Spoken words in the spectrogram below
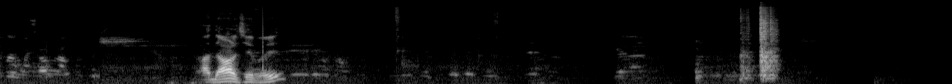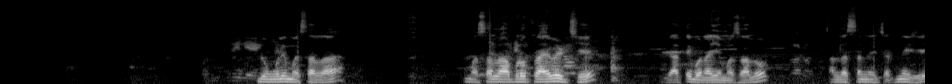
કોઈ મસાલો નાખો છો? આ દાળ છે ભાઈ ડુંગળી મસાલા મસાલો આપણો પ્રાઇવેટ છે જાતે બનાવીએ મસાલો આ લસણની ચટણી છે.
